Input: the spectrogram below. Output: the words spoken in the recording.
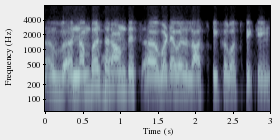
uh, numbers around this uh, whatever the last speaker was speaking.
